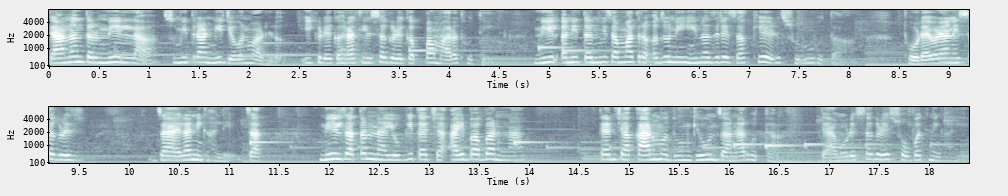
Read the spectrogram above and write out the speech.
त्यानंतर नीलला सुमित्रांनी जेवण वाढलं. इकडे घरातले सगळे गप्पा मारत होते. नील आणि तन्वीचा मात्र अजूनही नजरेचा खेळ सुरू होता. थोड्या वेळाने सगळे जायला निघाले. जात नील जाताना योगिताच्या आईबाबांना त्यांच्या कारमधून घेऊन जाणार होता. त्यामुळे सगळे सोबत निघाले.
